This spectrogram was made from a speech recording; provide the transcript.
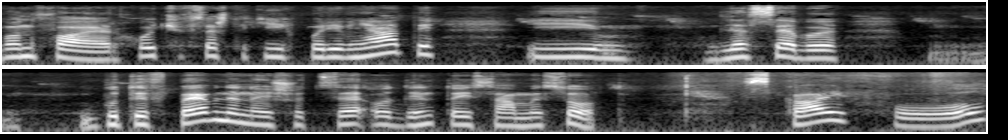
Bonfire. Хочу все ж таки їх порівняти і для себе бути впевненою, що це один той самий сорт. Skyfall.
